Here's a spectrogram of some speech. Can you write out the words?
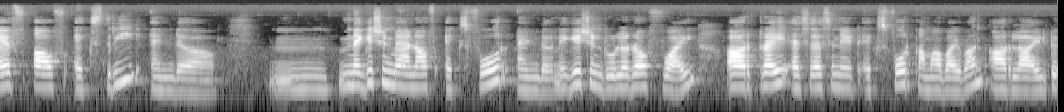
f of x3 and uh, mm, negation man of x4 and uh, negation ruler of y or try assassinate x4 comma y1 or loyal to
